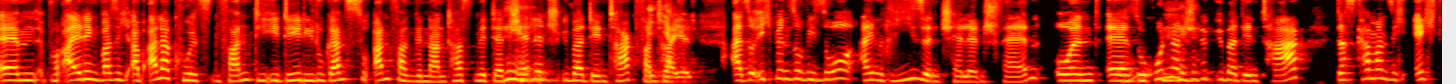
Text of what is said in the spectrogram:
Ähm, vor allen Dingen, was ich am allercoolsten fand, die Idee, die du ganz zu Anfang genannt hast, mit der Challenge über den Tag verteilt. Ja. Also ich bin sowieso ein Riesen-Challenge-Fan und äh, so 100 Stück über den Tag, das kann man sich echt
